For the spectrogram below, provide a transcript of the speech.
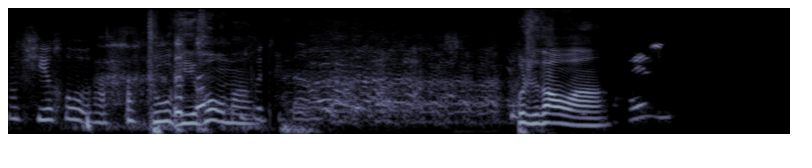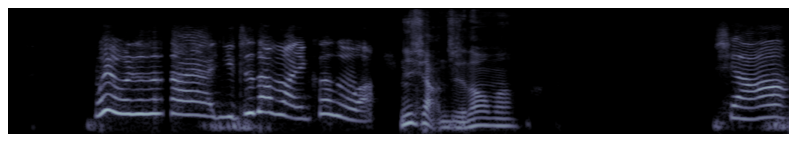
猪皮厚吧？猪皮厚吗？不知道。不知道啊？我也不知道呀，你知道吗？你告诉我。你想知道吗？想。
